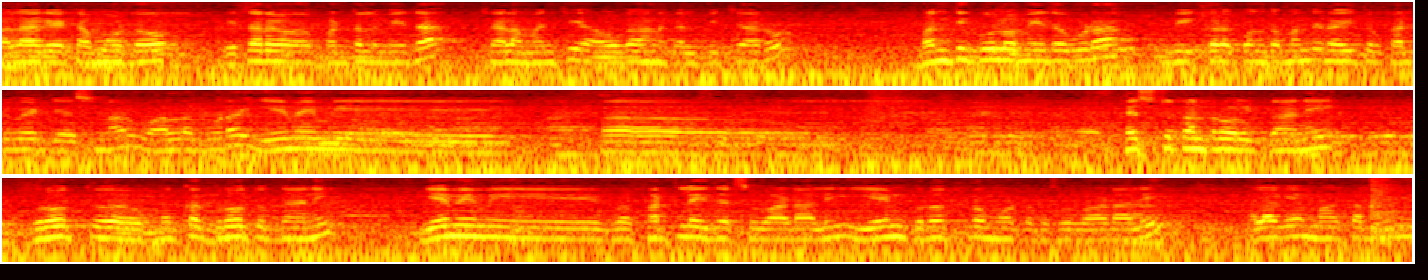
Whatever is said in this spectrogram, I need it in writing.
అలాగే టమోటో ఇతర పంటల మీద చాలా మంచి అవగాహన కల్పించారు. బంతిపూల మీద కూడా ఇక్కడ కొంతమంది రైతులు కల్టివేట్ చేస్తున్నారు. వాళ్ళకు కూడా ఏమేమి పెస్ట్ కంట్రోల్ కానీ గ్రోత్ మొక్క గ్రోత్ కానీ ఏమేమి ఫర్టిలైజర్స్ వాడాలి ఏం గ్రోత్ ప్రమోటర్స్ వాడాలి అలాగే మా కంపెనీ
